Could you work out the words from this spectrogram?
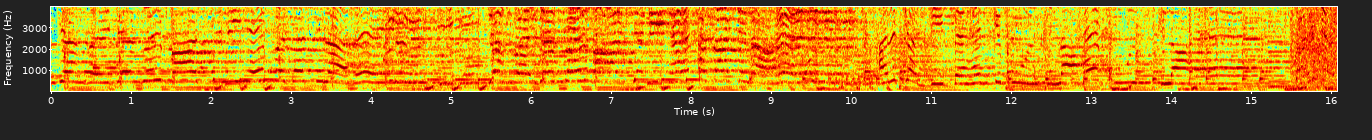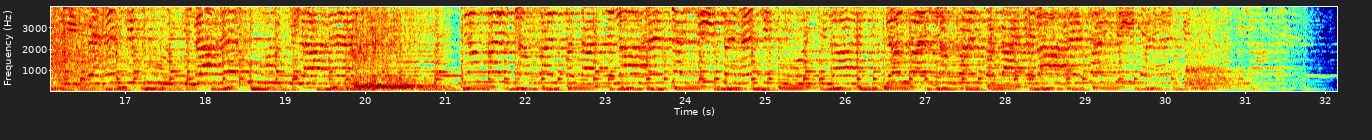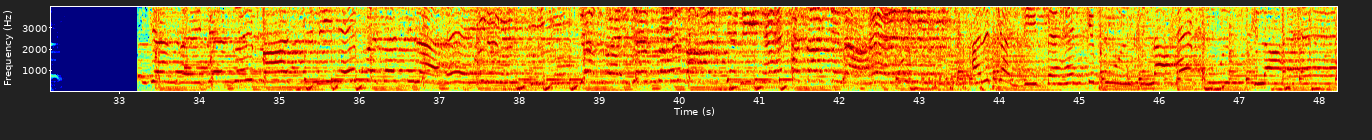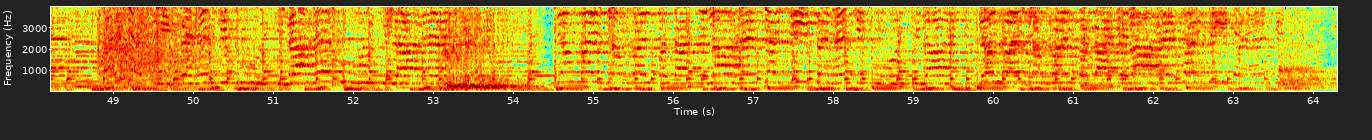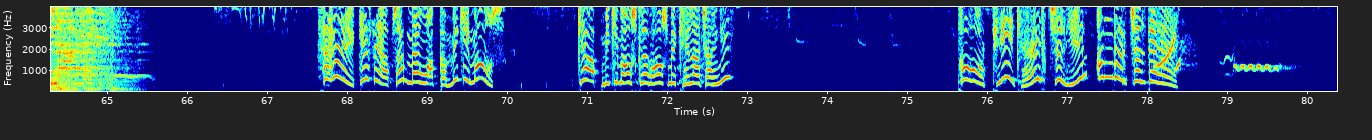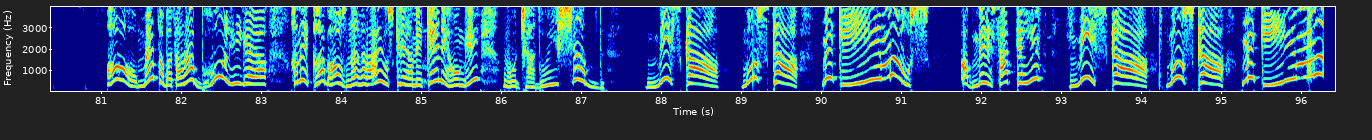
जंगल जंगल बात है जंगल जंगल बात है। जंगल जंगल बात है पता है। अरे चड्डी पहन के फूल खिला है, फूल खिला है। अरे चड्डी पहन के फूल खिला कैसे आप सब? मैं हूँ आपका मिकी माउस। क्या आप मिकी माउस क्लब हाउस में खेलना चाहेंगे? तो ठीक है, चलिए अंदर चलते हैं। ओह, मैं तो बताना भूल ही गया। हमें क्लब हाउस नज़र आए, उसके लिए हमें कहने होंगे, वो जादुई शब्द, मिसका, मुस्का, मिकी माउस। अब मेरे साथ कहिए, मिसका, मुस्का, मिकी माउस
